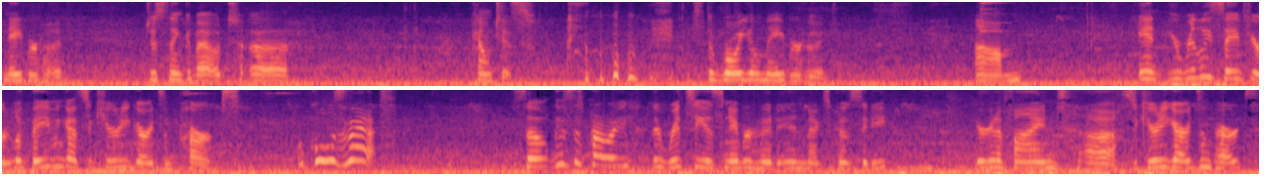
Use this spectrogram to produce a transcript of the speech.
neighborhood. Just think about uh, Countess. it's the royal neighborhood. Um, and you're really safe here. Look, they even got security guards in parks. How cool is that? So this is probably the ritziest neighborhood in Mexico City. You're gonna find uh, security guards in parks,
